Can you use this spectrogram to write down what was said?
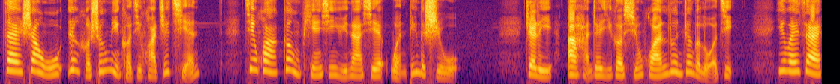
在尚无任何生命可进化之前，进化更偏心于那些稳定的事物。这里暗含着一个循环论证的逻辑，因为在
